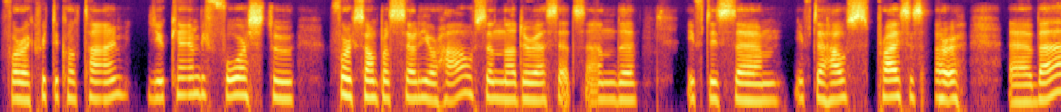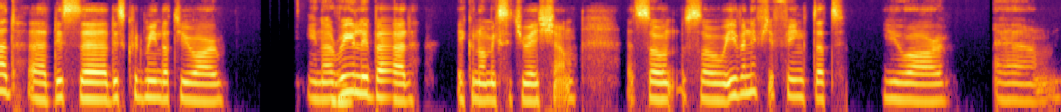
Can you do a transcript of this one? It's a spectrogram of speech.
for a critical time, you can be forced to, for example, sell your house and other assets. And uh, if this, um, if the house prices are uh, bad, uh, this uh, this could mean that you are in a mm. really bad economic situation. So so even if you think that you are um,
